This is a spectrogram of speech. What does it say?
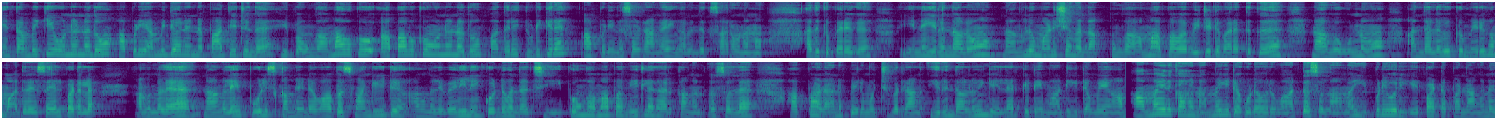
என் தம்பிக்கு ஒன்றுனதும் அப்படி அமைதியாக நின்று பார்த்துட்டு இருந்த இப்போ உங்கள் அம்மாவுக்கும் அப்பாவுக்கும் ஒன்றுனதும் பதறி துடிக்கிறேன் அப்படின்னு சொல்கிறாங்க எங்கள் வந்து சரவணனும். அதுக்கு பிறகு என்ன இருந்தாலும் நாங்களும் மனுஷங்க தான். உங்கள் அம்மா அப்பாவை விட்டுட்டு வரத்துக்கு நாங்கள் இன்னும் அந்த அளவுக்கு மிருகம் அதில் செயல்படலை. அவங்கள நாங்களே போலீஸ் கம்ப்ளைண்ட்டை வாபஸ் வாங்கிட்டு அவங்கள வெளியிலையும் கொண்டு வந்தாச்சு. இப்போ உங்கள் அம்மா அப்பா வீட்டில் தான் இருக்காங்கன்னு சொல்ல அப்பாடான்னு பெருமூச்சு விடுறாங்க. இருந்தாலும் இங்கே எல்லார்கிட்டையும் மாட்டிக்கிட்டோமே. அம்மா இதுக்காக நம்மகிட்ட கூட ஒரு வார்த்தை சொல்லாமல் இப்படி ஒரு ஏற்பாட்டை பண்ணாங்கன்னு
